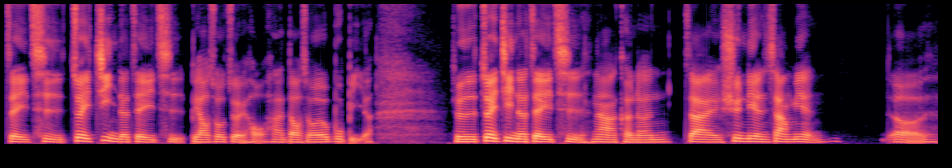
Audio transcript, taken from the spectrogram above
这一次最近的这一次，不要说最后，他到时候又不比了，就是最近的这一次，那可能在训练上面，呃，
